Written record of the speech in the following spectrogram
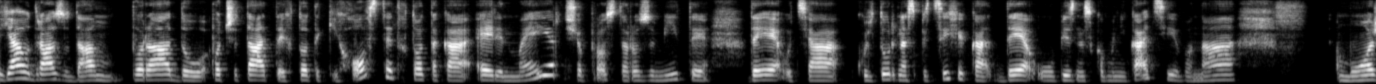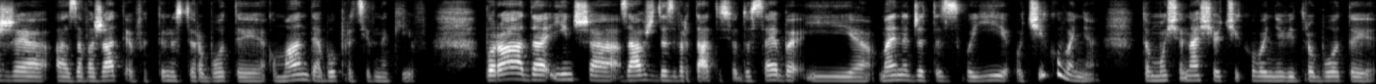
Я одразу дам пораду почитати, хто такий Ховстед, хто така Ерін Мейєр, щоб просто розуміти, де оця культурна специфіка, де у бізнес-комунікації вона може заважати ефективності роботи команди або працівників. Порада інша завжди звертатися до себе і менеджити свої очікування, тому що наші очікування від роботи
